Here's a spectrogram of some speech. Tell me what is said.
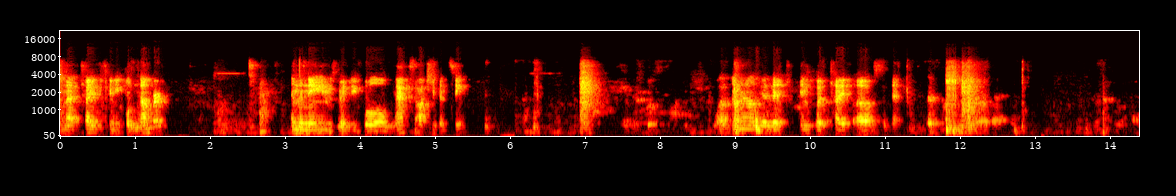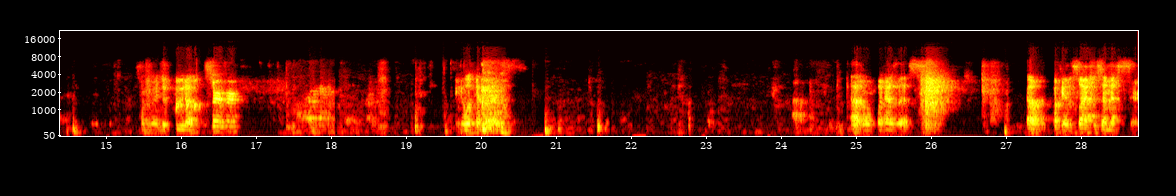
and that type is gonna equal number. And the name is going to equal max occupancy. And then I'll give it input type of submit. So I'm going to boot up the server. A look at this. Uh, oh, what has this? Oh, okay, the slash is unnecessary.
